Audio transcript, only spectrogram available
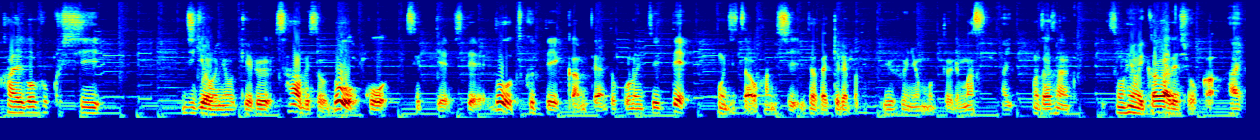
介護福祉事業におけるサービスをどうこう設計して、どう作っていくかみたいなところについて、本日はお話しいただければというふうに思っております。はい。松田さん、その辺はいかがでしょうか？はい。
